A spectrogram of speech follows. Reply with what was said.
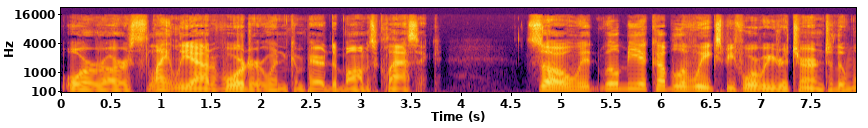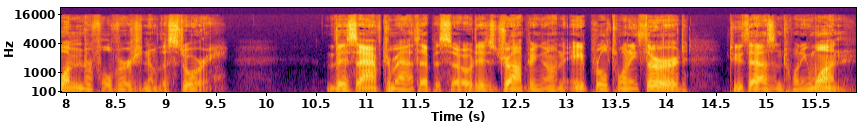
or are slightly out of order when compared to Baum's classic. So it will be a couple of weeks before we return to the wonderful version of the story. This Aftermath episode is dropping on April 23rd, 2021,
